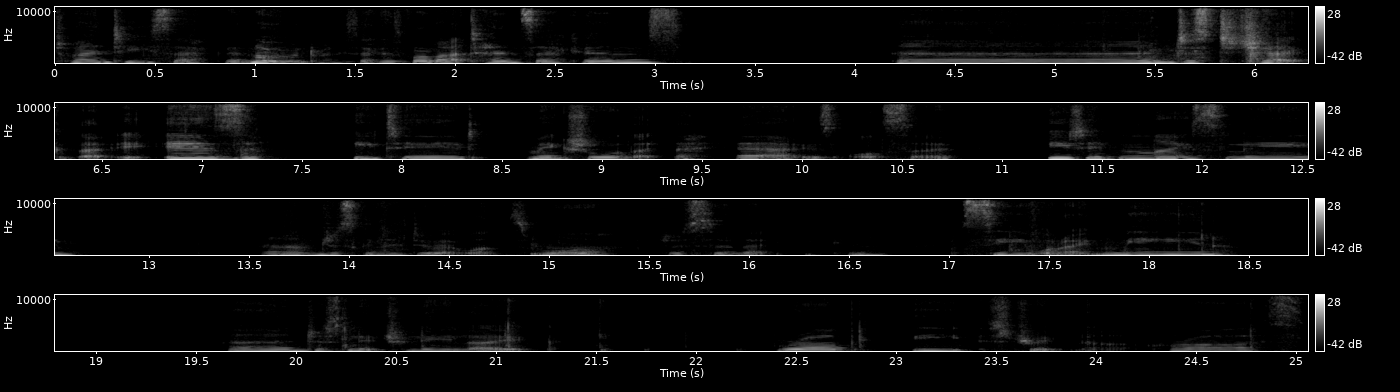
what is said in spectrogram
20 seconds not even 20 seconds for about 10 seconds. And just to check that it is heated make sure that the hair is also heated nicely. And I'm just going to do it once more just so that you can see what I mean. And just literally like rub the straightener across.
